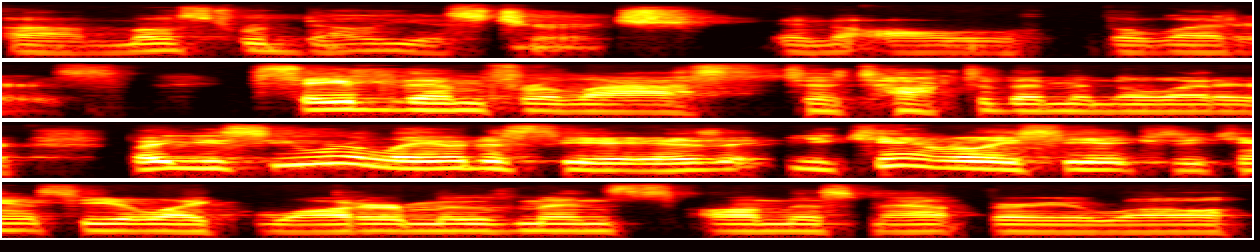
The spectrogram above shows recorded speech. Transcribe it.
uh, most rebellious church in all the letters. Saved them for last to talk to them in the letter. But you see where Laodicea is. You can't really see it because you can't see like water movements on this map very well.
